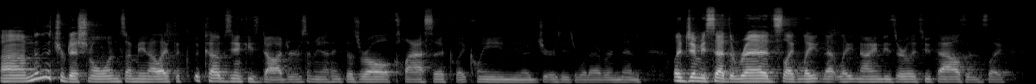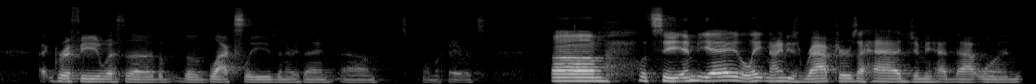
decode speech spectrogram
Um, then the traditional ones. I mean, I like the, the Cubs, Yankees, Dodgers. I mean, I think those are all classic, like clean, you know, jerseys or whatever. And then, like Jimmy said, the Reds, like late that late '90s, early 2000s, like Griffey with uh, the the black sleeves and everything. Um, it's one of my favorites. Um, let's see, NBA, the late '90s Raptors. I had Jimmy had that one.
